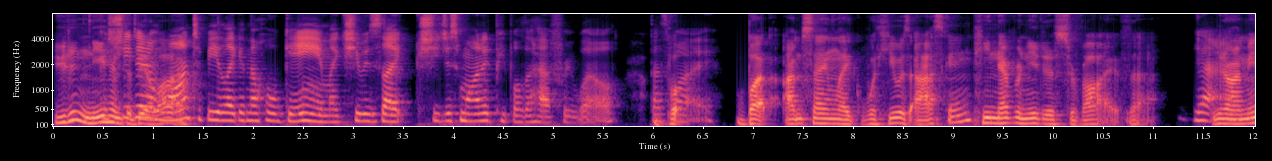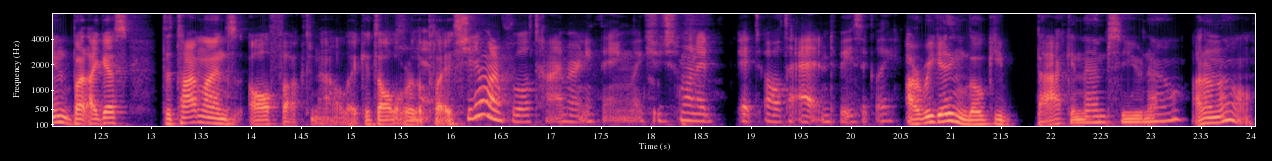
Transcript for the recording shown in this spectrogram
You didn't need him she to She didn't alive. want to be like in the whole game. Like she was like, she just wanted people to have free will. That's But- why. But I'm saying like what he was asking, he never needed to survive that. Yeah. You know what I mean? But I guess the timeline's all fucked now. Like it's all over the place. She didn't want to rule time or anything. Like she just wanted it all to end, basically. Are we getting Loki back in the MCU now? I don't know.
